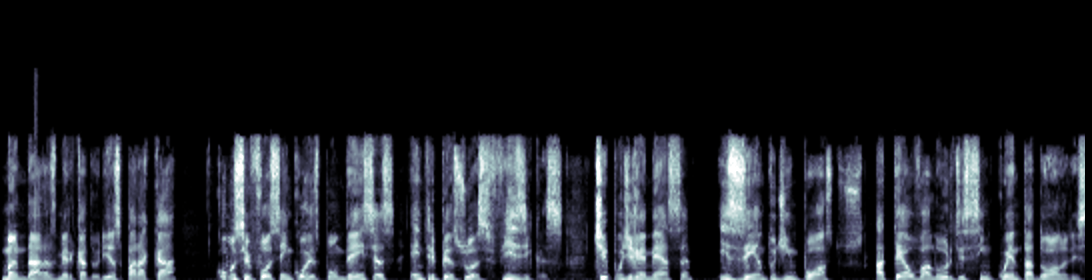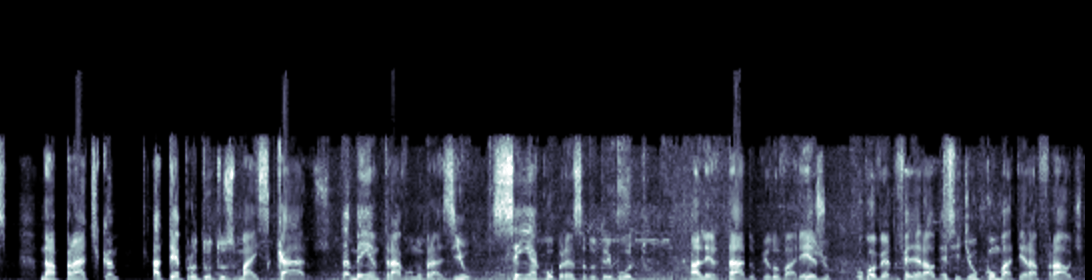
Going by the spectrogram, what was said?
Mandar as mercadorias para cá como se fossem correspondências entre pessoas físicas, tipo de remessa isento de impostos até o valor de 50 dólares. Na prática, até produtos mais caros também entravam no Brasil sem a cobrança do tributo. Alertado pelo varejo, o governo federal decidiu combater a fraude,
